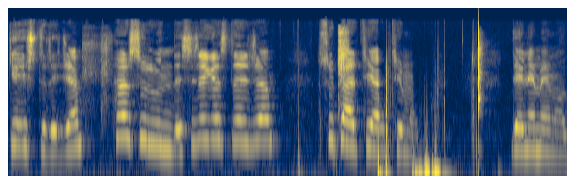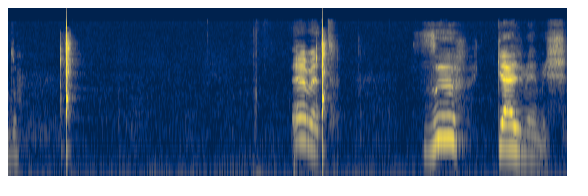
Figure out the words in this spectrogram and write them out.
geliştireceğim. Her sürümünde size göstereceğim. Süper TNT mod. Deneme modum. Evet. Zırh gelmemiş.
